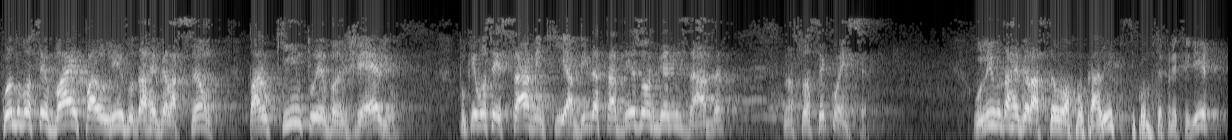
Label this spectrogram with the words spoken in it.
Quando você vai para o livro da Revelação, para o quinto evangelho, porque vocês sabem que a Bíblia está desorganizada na sua sequência. O livro da Revelação, o Apocalipse, como você preferir,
